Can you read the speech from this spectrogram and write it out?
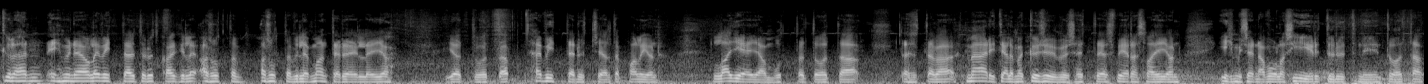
Kyllähän ihminen on levittäytynyt kaikille asuttaville mantereille ja, ja tuota, hävittänyt sieltä paljon lajeja, mutta tuota, tässä tämä määritelmäkysymys, että jos vieraslaji on ihmisen avulla siirtynyt, niin tuota,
